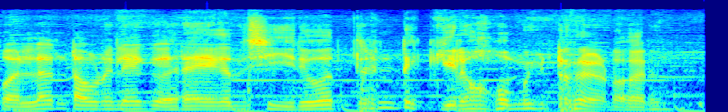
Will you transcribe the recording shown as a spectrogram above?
കൊല്ലം ടൗണിലേക്ക് വരാൻ ഏകദേശം ഇരുപത്തിരണ്ട് കിലോമീറ്റർ വേണമായിരുന്നു.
